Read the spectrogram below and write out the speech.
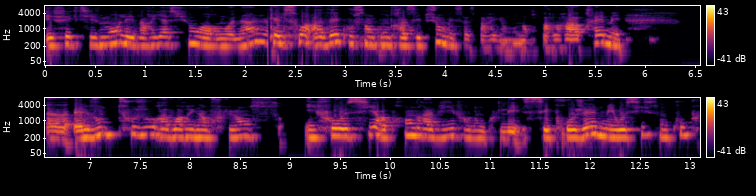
Effectivement, les variations hormonales, qu'elles soient avec ou sans contraception, mais ça c'est pareil, on en reparlera après, mais euh, elles vont toujours avoir une influence. Il faut aussi apprendre à vivre donc les, ses projets, mais aussi son couple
